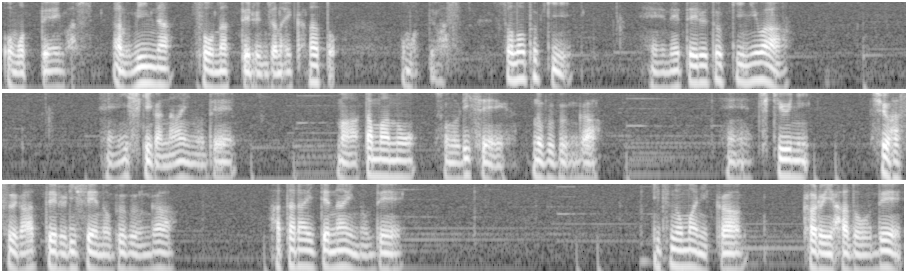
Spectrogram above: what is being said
思っています。あのみんなそうなってるんじゃないかなと思ってますその時、えー寝てる時には、えー意識がないのでまあ頭のその理性の部分が、えー地球に周波数が合ってる理性の部分が働いてないのでいつの間にか軽い波動で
